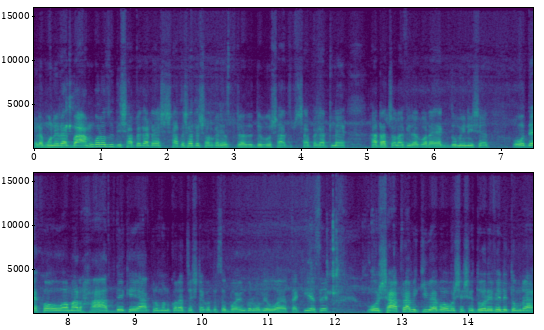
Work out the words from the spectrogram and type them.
এটা মনে রাখবা আমগরও যদি সাপে কাটে, সাথে সাথে সরকারি হসপিটাল যেতে হবে। সাপ- কাটলে হাঁটা চলাফেরা করা একদমই নিষেধ। ও দেখো, ও আমার হাত দেখে আক্রমণ করার চেষ্টা করতেছে, ভয়ঙ্করভাবে ও তাকিয়ে আছে। ও সাপটা আমি কীভাবে অবশেষে ধরে ফেলি তোমরা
